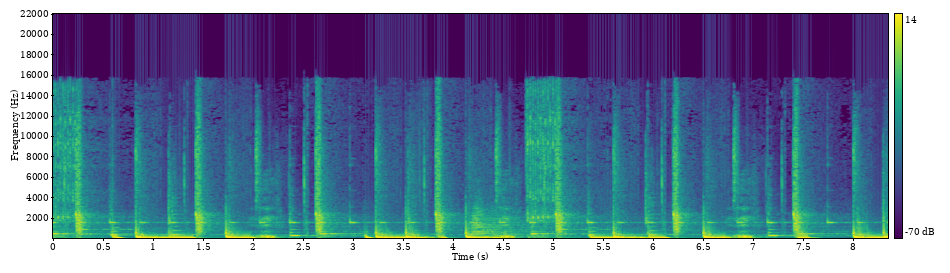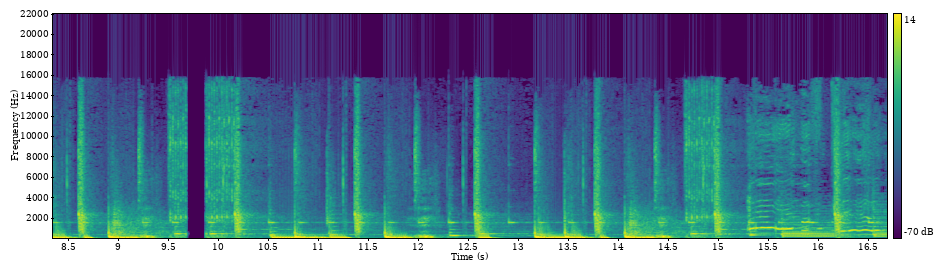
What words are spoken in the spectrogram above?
I love you.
